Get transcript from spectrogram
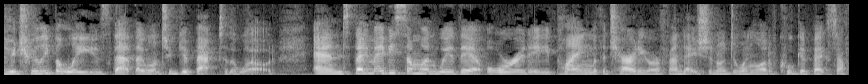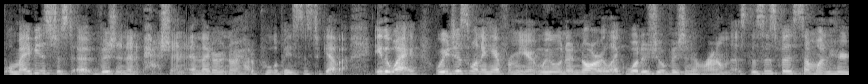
who truly believes that they want to give back to the world. And they may be someone where they're already playing with a charity or a foundation or doing a lot of cool give back stuff. Or maybe it's just a vision and a passion and they don't know how to pull the pieces together. Either way, we just want to hear from you and we want to know like what is your vision around this? This is for someone who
